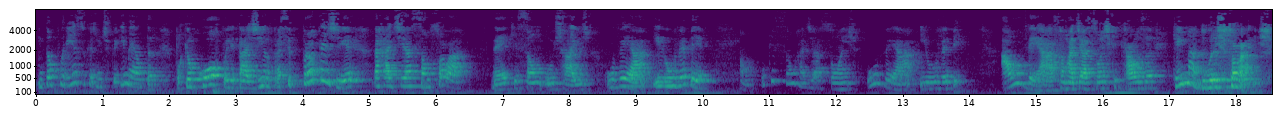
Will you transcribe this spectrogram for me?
Então, por isso que a gente pigmenta, porque o corpo ele está agindo para se proteger da radiação solar, né, que são os raios UVA e UVB. Então, o que são radiações UVA e UVB? A UVA são radiações que causam queimaduras solares.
